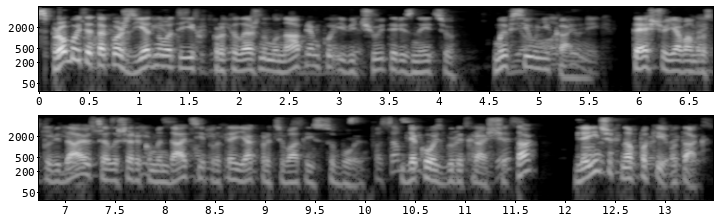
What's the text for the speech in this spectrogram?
Спробуйте також з'єднувати їх в протилежному напрямку і відчуйте різницю. Ми всі унікальні. Те, що я вам розповідаю, це лише рекомендації про те, як працювати із собою. Для когось буде краще так, для інших навпаки, отак.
